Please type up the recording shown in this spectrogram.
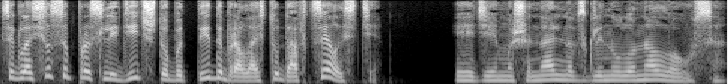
согласился проследить, чтобы ты добралась туда в целости». Эдди машинально взглянула на Лоуса.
